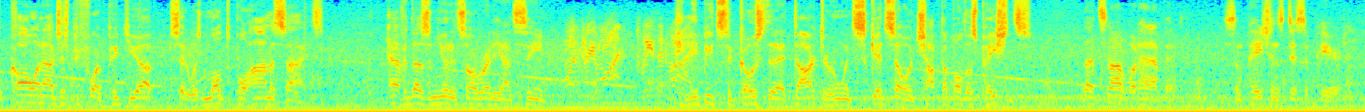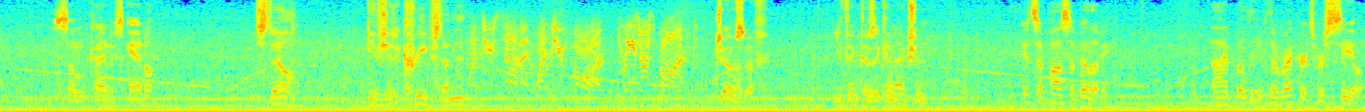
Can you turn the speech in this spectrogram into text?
A call went out just before I picked you up. Said it was multiple homicides. Half a dozen units already on scene. 131, please advise. Hey, maybe it's the ghost of that doctor who went schizo and chopped up all those patients. That's not what happened. Some patients disappeared. Some kind of scandal? Still, gives you the creeps, doesn't it? 127, 124, please respond. Joseph, you think there's a connection? It's a possibility. I believe the records were sealed.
